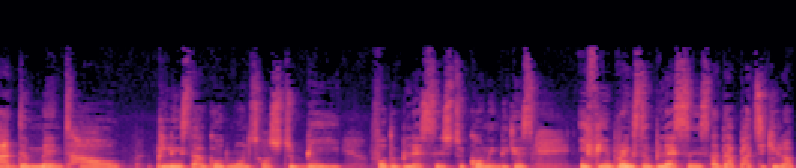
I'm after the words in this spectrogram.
at the mental place that God wants us to be for the blessings to come in. Because if He brings the blessings at that particular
